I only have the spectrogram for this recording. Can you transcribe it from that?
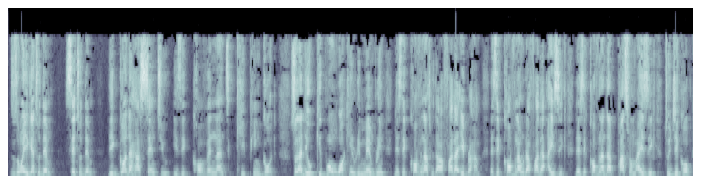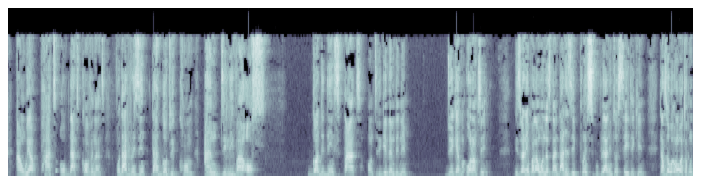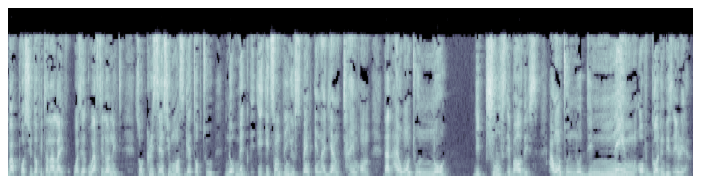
So when you get to them, say to them, The God that has sent you is a covenant keeping God. So that they'll keep on walking, remembering there's a covenant with our father Abraham. There's a covenant with our father Isaac. There's a covenant that passed from Isaac to Jacob, and we are part of that covenant. For that reason, that God will come and deliver us. God didn't start until he gave them the name. Do you get what I'm saying? It's very important to understand. That is a principle. Please, I need to say it again. That's why when we're talking about pursuit of eternal life, we are still on it. So Christians, you must get up to, you know, make, it's something you spend energy and time on that I want to know the truth about this. I want to know the name of God in this area.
